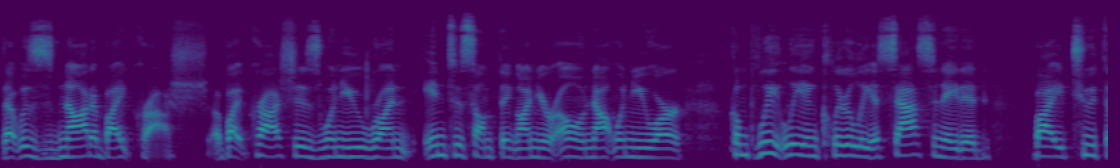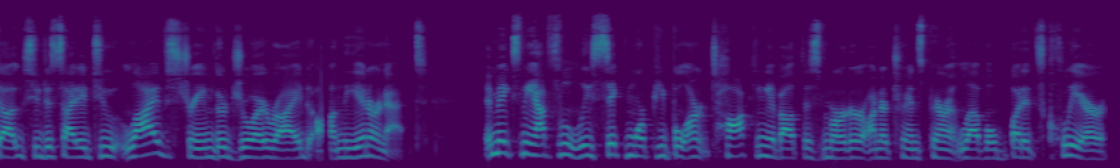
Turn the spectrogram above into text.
That was not a bike crash. A bike crash is when you run into something on your own, not when you are completely and clearly assassinated by two thugs who decided to live stream their joyride on the internet. It makes me absolutely sick more people aren't talking about this murder on a transparent level, but it's clear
